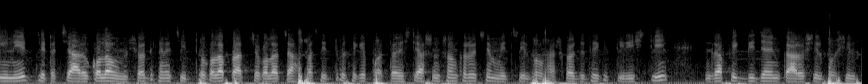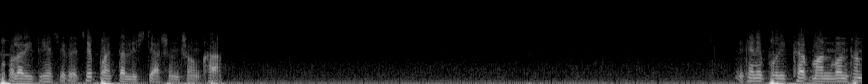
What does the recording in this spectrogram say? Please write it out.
ইউনিট, যেটা চারুকলা অনুষদ, এখানে চিত্রকলা, প্রাচ্যকলা, চাপা চিত্র থেকে পঁয়তাল্লিশটি আসন সংখ্যা রয়েছে, মৃৎশিল্প ভাস্কর্য থেকে তিরিশটি, গ্রাফিক ডিজাইন, কারুশিল্প, শিল্পকলার ইতিহাসে রয়েছে পঁয়তাল্লিশটি আসন সংখ্যা। এখানে পরীক্ষার মানবন্ঠন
